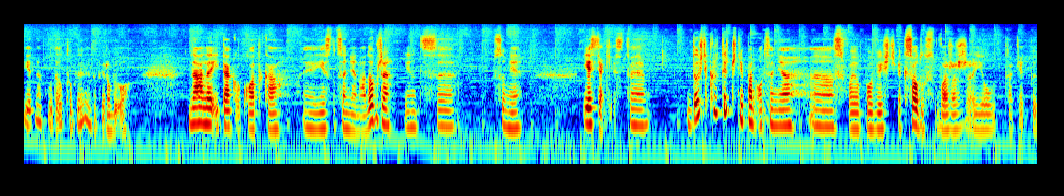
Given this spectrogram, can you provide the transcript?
jednak udał, to by dopiero było. No ale i tak okładka e, jest oceniana dobrze, więc e, w sumie jest jak jest. Dość krytycznie Pan ocenia e, swoją powieść Exodus. Uważa, że ją tak jakby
